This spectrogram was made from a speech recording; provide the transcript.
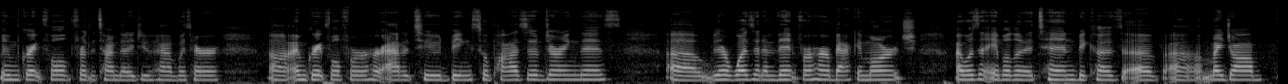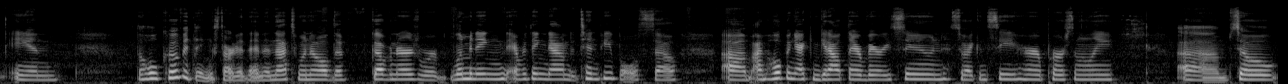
am grateful for the time that I do have with her. Uh, I'm grateful for her attitude being so positive during this. Uh, there was an event for her back in March. I wasn't able to attend because of uh, my job and the whole COVID thing started then, and that's when all the governors were limiting everything down to 10 people. So um, I'm hoping I can get out there very soon so I can see her personally. Um, so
